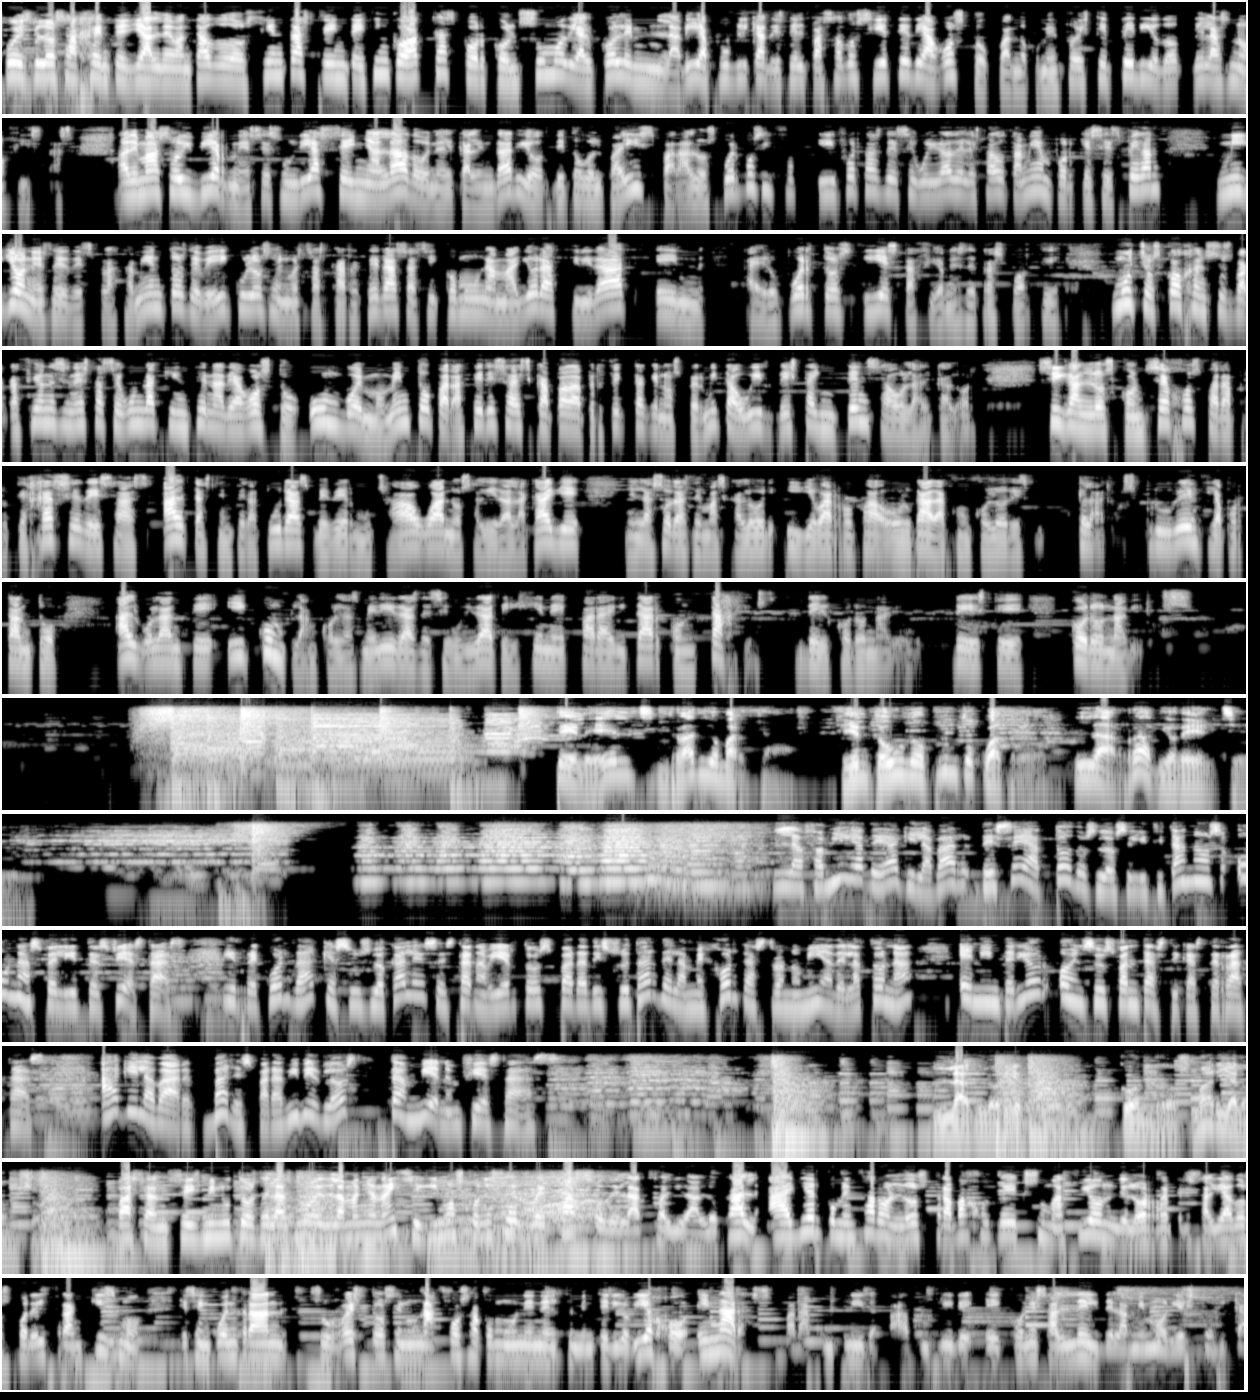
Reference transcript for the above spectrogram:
Pues los agentes ya han levantado 235 actas por consumo de alcohol en la vía pública desde el pasado 7 de agosto, cuando comenzó este periodo de las no fiestas. Además, hoy viernes es un día señalado en el calendario de todo el país para los cuerpos y, y fuerzas de seguridad del Estado también, porque se esperan millones de desplazamientos de vehículos en nuestras carreteras, así como una mayor actividad en aeropuertos y estaciones de transporte. Muchos cogen sus vacaciones en esta segunda quincena de agosto, un buen momento para hacer esa escapada perfecta que nos permita huir de esta intensa ola de calor. Sigan los consejos para protegerse de esas altas temperaturas, beber mucha agua, no salir a la calle en las horas de más calor y llevar ropa holgada con colores claros. Prudencia, por tanto, al volante y cumplan con las medidas de seguridad e higiene para evitar contagios del coronavirus de este coronavirus. Teleelch Radio Marca 101.4, la radio de Elche. La familia de Águila Bar desea a todos los ilicitanos unas felices fiestas y recuerda que sus locales están abiertos para disfrutar de la mejor gastronomía de la zona en interior o en sus fantásticas terrazas. Águila Bar, bares para vivirlos, también en fiestas. La Glorieta, con Rosmar y Alonso. Pasan seis minutos de las nueve de la mañana y seguimos con ese repaso de la actualidad local. Ayer comenzaron los trabajos de exhumación de los represaliados por el franquismo, que se encuentran sus restos en una fosa común en el cementerio viejo, en Aras, para cumplir, eh, con esa ley de la memoria histórica.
